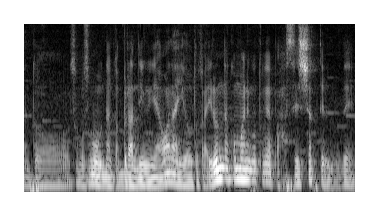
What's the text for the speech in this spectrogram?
うんとそもそもなんかブランディングに合わないよとかいろんな困りごとがやっぱ発生しちゃってるので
